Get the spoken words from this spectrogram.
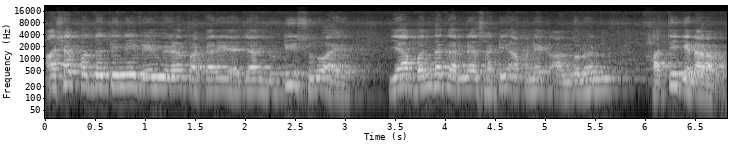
अशा पद्धतीने वेगवेगळ्या प्रकारे याच्या लुटी सुरू आहेत. या बंद करण्यासाठी आपण एक आंदोलन हाती घेणार आहोत.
